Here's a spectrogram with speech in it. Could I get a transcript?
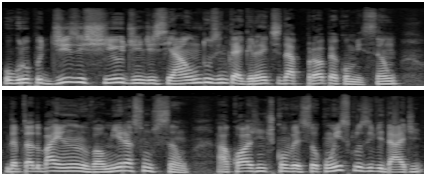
o grupo desistiu de indiciar um dos integrantes da própria comissão, o deputado baiano Valmir Assunção, a qual a gente conversou com exclusividade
